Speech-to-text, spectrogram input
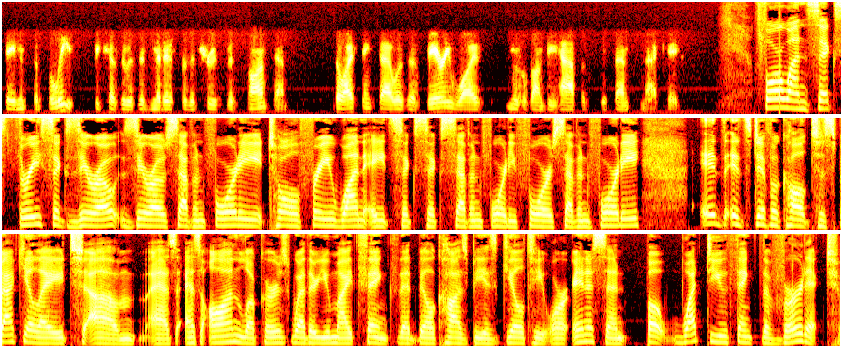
statement to police because it was admitted for the truth of its content. So I think that was a very wise move on behalf of the defense in that case. 416 360 0740, toll free 1 866 744 740. It's difficult to speculate um, as as onlookers whether you might think that Bill Cosby is guilty or innocent, but what do you think the verdict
